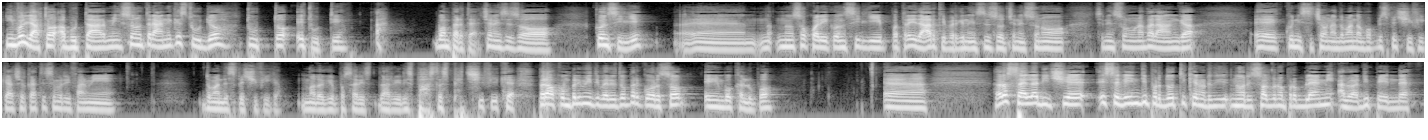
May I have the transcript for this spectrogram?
invogliato a buttarmi sono tre anni che studio tutto e tutti buon per te, cioè nel senso consigli, eh, n- non so quali consigli potrei darti perché nel senso ce ne sono, ce ne sono una valanga, eh, quindi se c'è una domanda un po' più specifica cercate sempre di farmi domande specifiche, in modo che io possa ris- darvi risposte specifiche. Però complimenti per il tuo percorso e in bocca al lupo. Eh, Rossella dice, e se vendi prodotti che non, ri- non risolvono problemi? Allora dipende.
